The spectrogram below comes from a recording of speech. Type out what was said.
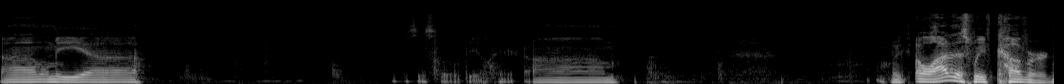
um, let me. Uh, what's this little deal here? Um, we, a lot of this we've covered.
